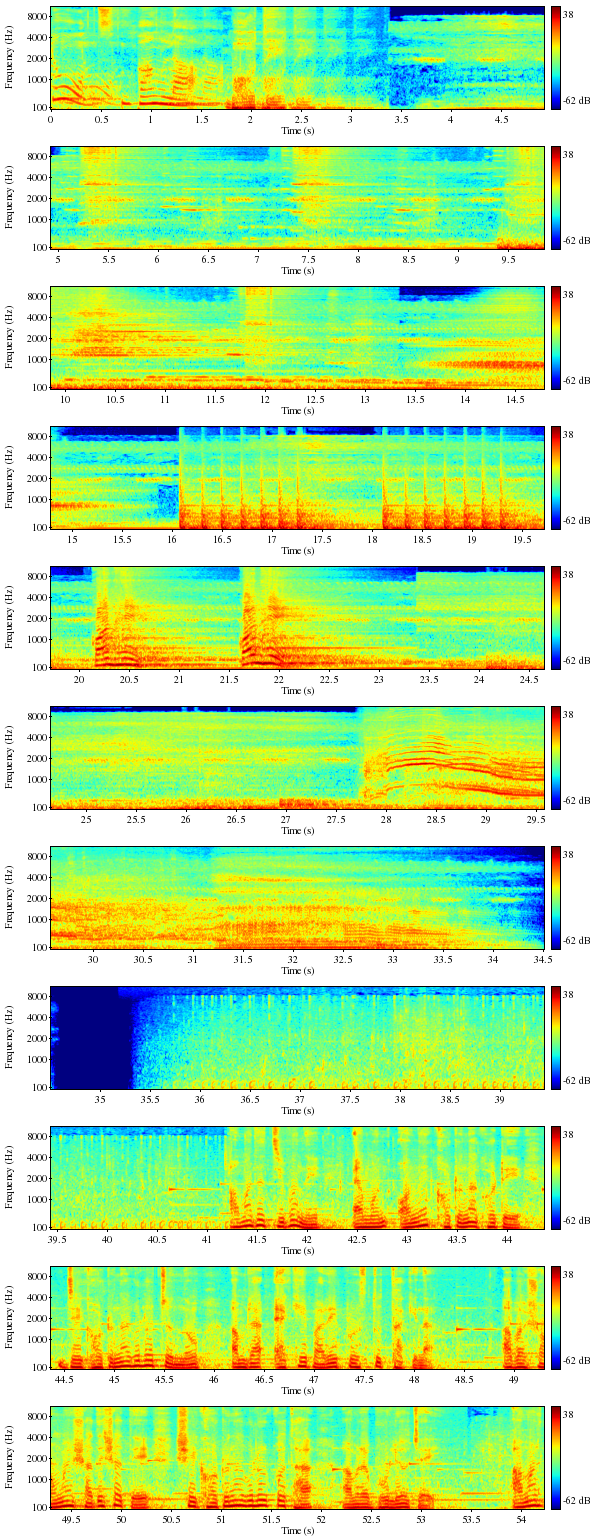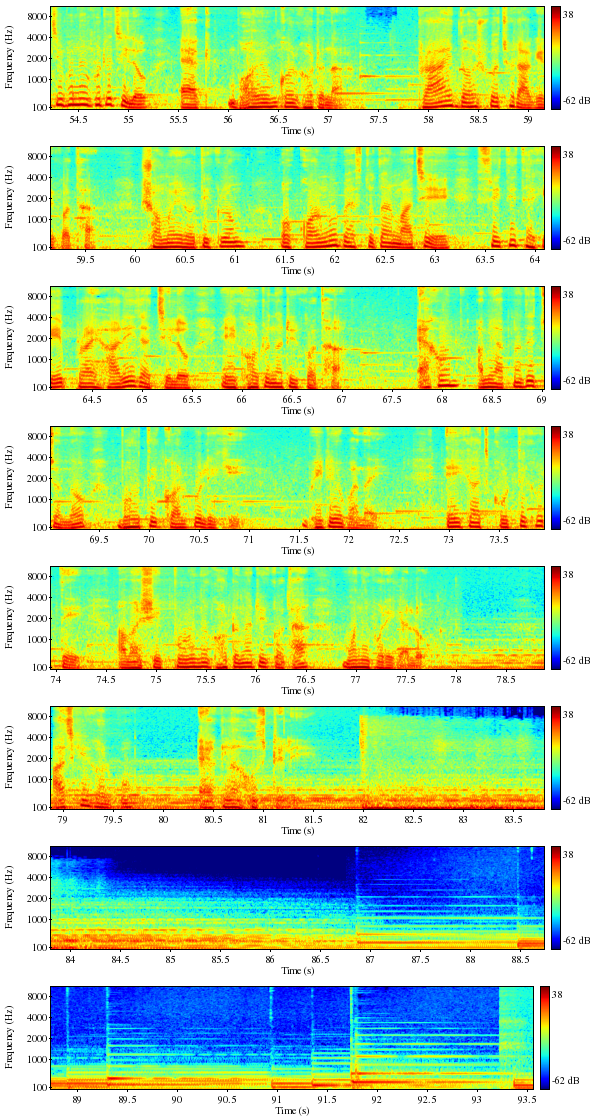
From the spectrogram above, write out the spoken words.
Toons Bangla ভৌতিক कौन है कौन है আমাদের জীবনে এমন অনেক ঘটনা ঘটে যে ঘটনাগুলোর জন্য আমরা একেবারেই প্রস্তুত থাকি না। আবার সময়ের সাথে সাথে সেই ঘটনাগুলোর কথা আমরা ভুলেও যাই। আমার জীবনে ঘটেছিল এক ভয়ঙ্কর ঘটনা। প্রায় দশ বছর আগের কথা। সময়ের অতিক্রম ও কর্মব্যস্ততার মাঝে স্মৃতি থেকে প্রায় হারিয়ে যাচ্ছিল এই ঘটনাটির কথা। এখন আমি আপনাদের জন্য ভৌতিক গল্প লিখি। ভিডিও বানাই। এই কাজ করতে করতে আমার সেই পুরনো ঘটনাটির কথা মনে পড়ে গেল। আজকের গল্প একলা হোস্টেলে।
